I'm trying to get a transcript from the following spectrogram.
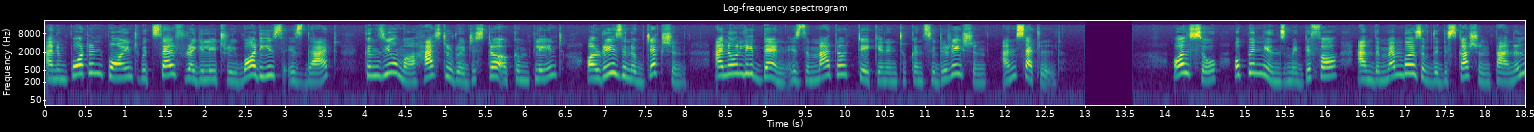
An important point with self-regulatory bodies is that consumer has to register a complaint or raise an objection and only then is the matter taken into consideration and settled. Also, opinions may differ and the members of the discussion panel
